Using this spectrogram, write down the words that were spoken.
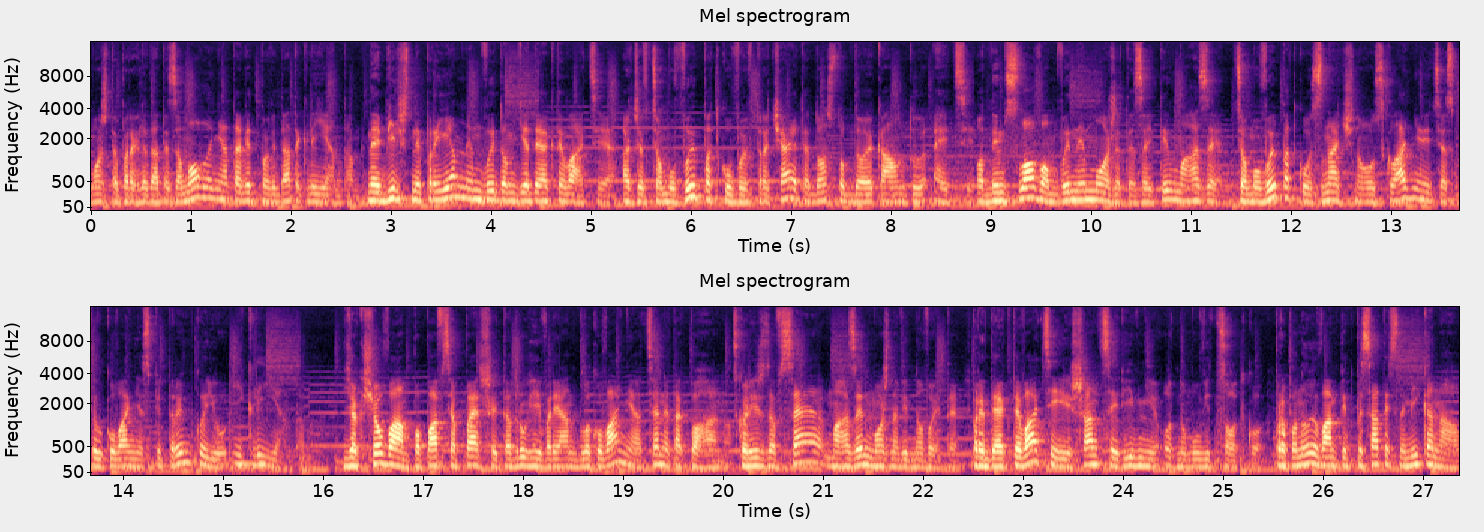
можете переглядати замовлення та відповідати клієнтам. Найбільш неприємним видом є деактивація, адже в цьому випадку ви втрачаєте доступ до аккаунту Etsy. Одним словом, ви не можете зайти в магазин. В цьому випадку значно ускладнюється спілкування з підтримкою і клієнтами. Якщо вам попався перший та другий варіант блокування, це не так погано. Скоріш за все, магазин можна відновити. При деактивації шанси рівні 1%. Пропоную вам підписатись на мій канал,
